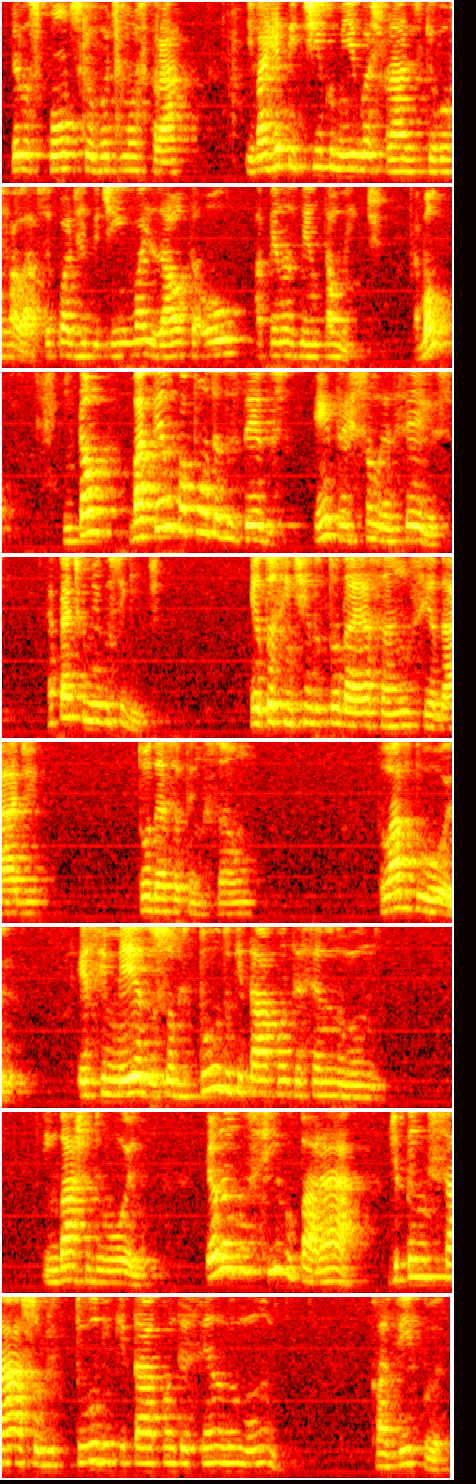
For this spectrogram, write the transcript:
pelos pontos que eu vou te mostrar. E vai repetir comigo as frases que eu vou falar. Você pode repetir em voz alta ou apenas mentalmente, tá bom? Então, batendo com a ponta dos dedos entre as sobrancelhas, repete comigo o seguinte: eu estou sentindo toda essa ansiedade, toda essa tensão, do lado do olho, esse medo sobre tudo que está acontecendo no mundo, embaixo do olho. Eu não consigo parar de pensar sobre tudo que está acontecendo no mundo. Clavícula.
